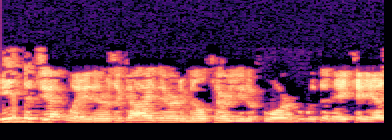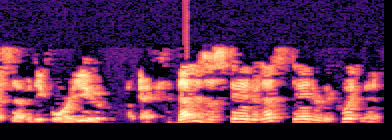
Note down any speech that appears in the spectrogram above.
in the jetway, there's a guy there in a military uniform with an AKS-74U. Okay, that is a standard. That's standard equipment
